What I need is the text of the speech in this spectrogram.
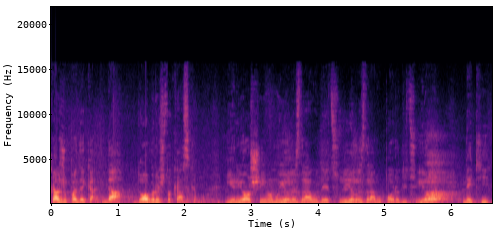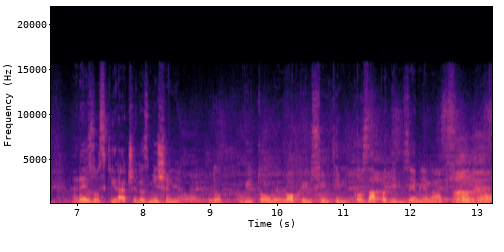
kažu pa deka, da, dobro je što kaskamo, jer još imamo i ove zdravu decu, i ove zdravu porodicu, i ove neki rezonski račin razmišljanja, dok vi to u Evropi i u svim tim prozapadnim zemljama apsolutno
